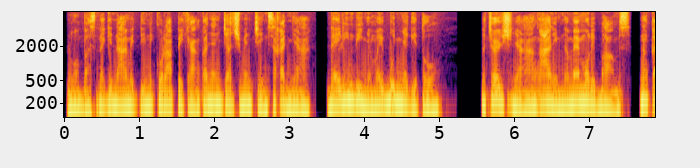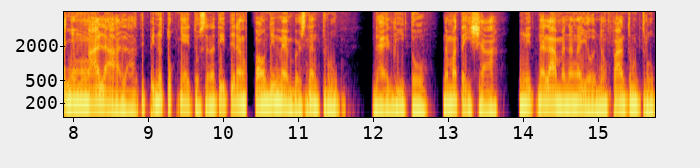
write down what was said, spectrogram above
Lumabas na ginamit din ni Kurapika ang kanyang judgment chain sa kanya dahil hindi niya may bunyag ito. Na-charge niya ang anim na memory bombs ng kanyang mga alaala at pinutok niya ito sa natitirang founding members ng troop. Dahil dito, namatay siya. Ngunit nalaman na ngayon ng Phantom Troop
